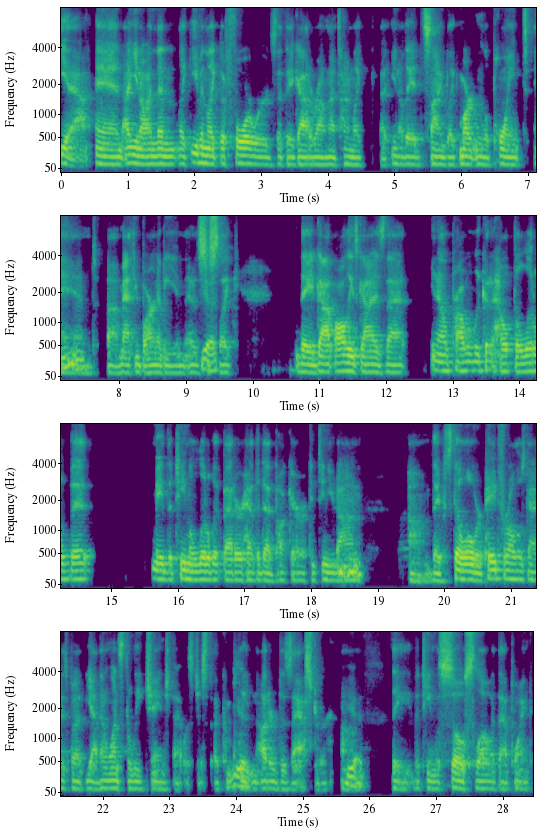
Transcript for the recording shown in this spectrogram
yeah, and I, you know, and then like even like the forwards that they got around that time, like uh, you know, they had signed like Martin Lapointe Mhm. and uh, Matthew Barnaby, and it was just like they got all these guys that, you know, probably could have helped a little bit, made the team a little bit better had the dead puck era continued Mm-hmm. on. Um, they still overpaid for all those guys, but yeah, then once the league changed, that was just a complete Yeah. and utter disaster. Um, yes. they the team was so slow at that point.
